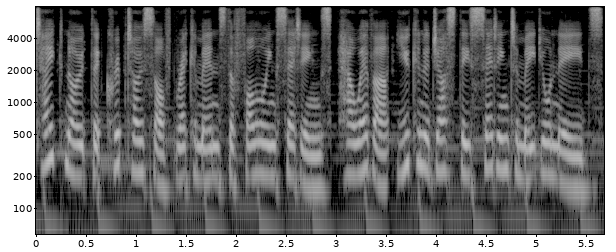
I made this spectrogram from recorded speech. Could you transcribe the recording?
Take note that CryptoSoft recommends the following settings, however, you can adjust these settings to meet your needs.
